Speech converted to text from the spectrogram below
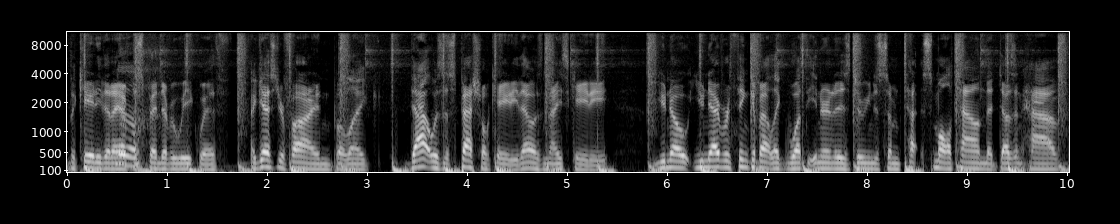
the Katie that I have to spend every week with. I guess you're fine, but like that was a special Katie. That was nice Katie. You know, you never think about like what the internet is doing to some t- small town that doesn't have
